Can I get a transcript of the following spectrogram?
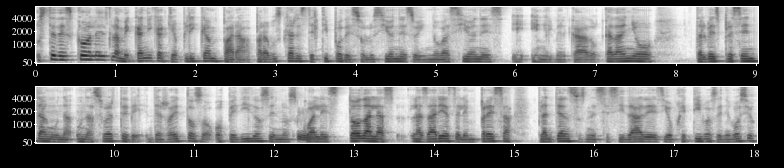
¿Ustedes cuál es la mecánica que aplican para, para buscar este tipo de soluciones o innovaciones e, en el mercado? Cada año tal vez presentan una, una suerte de, retos o, pedidos en los cuales todas las, las, áreas de la empresa plantean sus necesidades y objetivos de negocio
